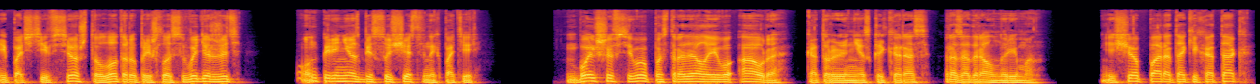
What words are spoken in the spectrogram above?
и почти все, что Лотеру пришлось выдержать, он перенес без существенных потерь. Больше всего пострадала его аура, которую несколько раз разодрал Нуриман. Еще пара таких атак,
